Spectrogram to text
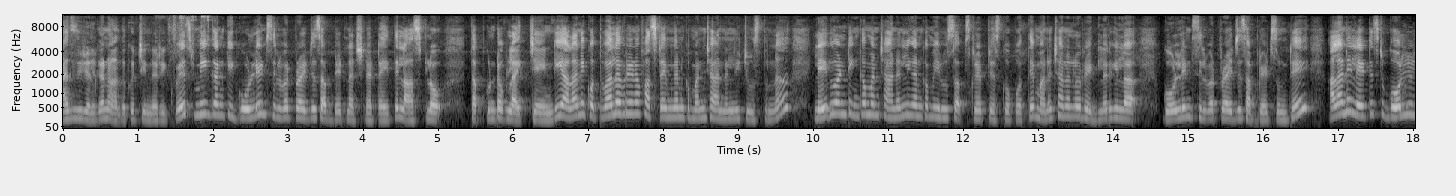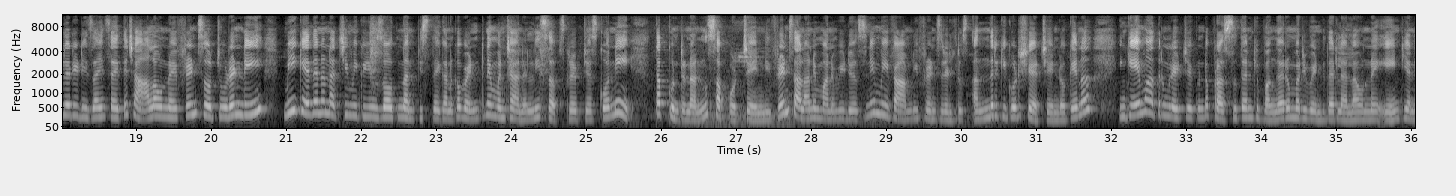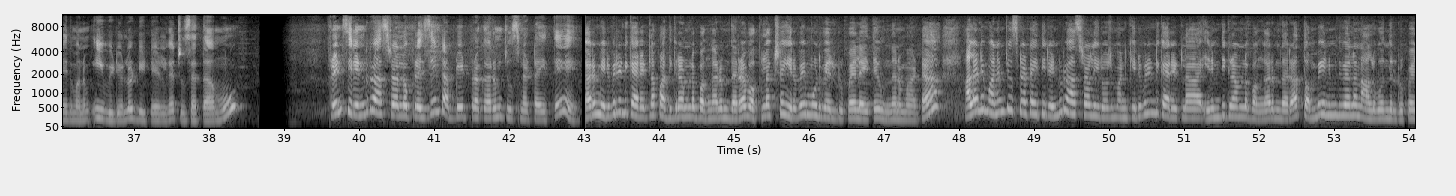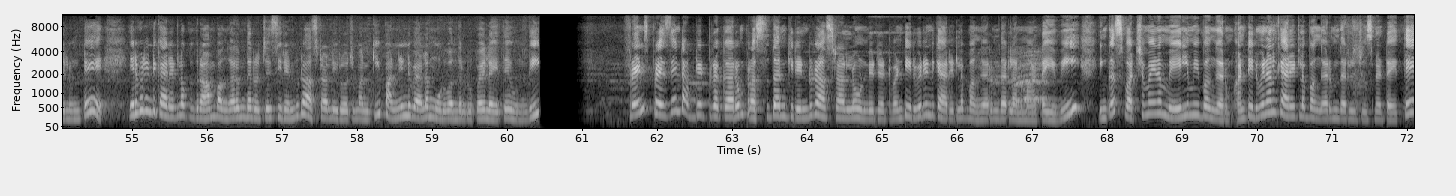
యాజ్ యూజువల్గా నాదొక చిన్న రిక్వెస్ట్ మీకు కనుక gold and silver prices update నచ్చినట్టయితే లాస్ట్లో తప్పకుండా ఒక లైక్ చేయండి. అలానే కొత్త వాళ్ళు ఎవరైనా ఫస్ట్ టైం కనుక మన ఛానల్ని చూస్తున్నా లేదు అంటే ఇంకా మన ఛానల్ని కనుక మీరు సబ్స్క్రైబ్ చేసుకోకపోతే మన ఛానల్లో రెగ్యులర్గా ఇలా gold and silver prices updates ఉంటాయి అలానే లేటెస్ట్ గోల్డ్ జ్యువెలరీ డిజైన్స్ అయితే చాలా ఉన్నాయి ఫ్రెండ్స్ సో చూడండి మీకు ఏదైనా నచ్చి మీకు యూజ్ అవుతుంది అనిపిస్తే కనుక వెంటనే మన ఛానల్ని సబ్స్క్రైబ్ చేసుకొని తప్పకుండా నన్ను సపోర్ట్ చేయండి ఫ్రెండ్స్ అలానే మన వీడియోస్ని మీ ఫ్యామిలీ ఫ్రెండ్స్ రిలేటివ్స్ అందరికీ కూడా షేర్ చేయండి ఓకేనా ఇంకేం మాత్రం లేట్ చేయకుండా ప్రస్తుతానికి బంగారం మరియు వెండి ధరలు ఎలా ఉన్నాయి ఏంటి అనేది మనం ఈ వీడియోలో డీటెయిల్గా చూసేద్దాము. ఫ్రెండ్స్ ఈ రెండు రాష్ట్రాల్లో ప్రెసెంట్ అప్డేట్ ప్రకారం చూసినట్టయితే కారం ఇరవై రెండు క్యారెట్ల పది గ్రాముల బంగారం ధర ఒక లక్ష ఇరవై మూడు వేల రూపాయలు అయితే ఉందన్నమాట. అలానే మనం చూసినట్టయితే ఈ రెండు రాష్ట్రాలు ఈరోజు మనకి ఇరవై రెండు క్యారెట్ల ఎనిమిది గ్రాముల బంగారం ధర తొంభై ఎనిమిది వేల నాలుగు వందల రూపాయలు ఉంటే ఇరవై రెండు క్యారెట్ల ఒక గ్రామ్ బంగారం ధర వచ్చేసి రెండు రాష్ట్రాలు ఈరోజు మనకి పన్నెండు వేల మూడు వందల రూపాయలు అయితే ఉంది. ఫ్రెండ్స్ ప్రెసెంట్ అప్డేట్ ప్రకారం ప్రస్తుతానికి రెండు రాష్ట్రాల్లో ఉండేటటువంటి ఇరవై రెండు క్యారెట్ల బంగారం ధరలు అనమాట ఇవి. ఇంకా స్వచ్ఛమైన మేలిమి బంగారం అంటే ఇరవై నాలుగు క్యారెట్ల బంగారం ధరలు చూసినట్టయితే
